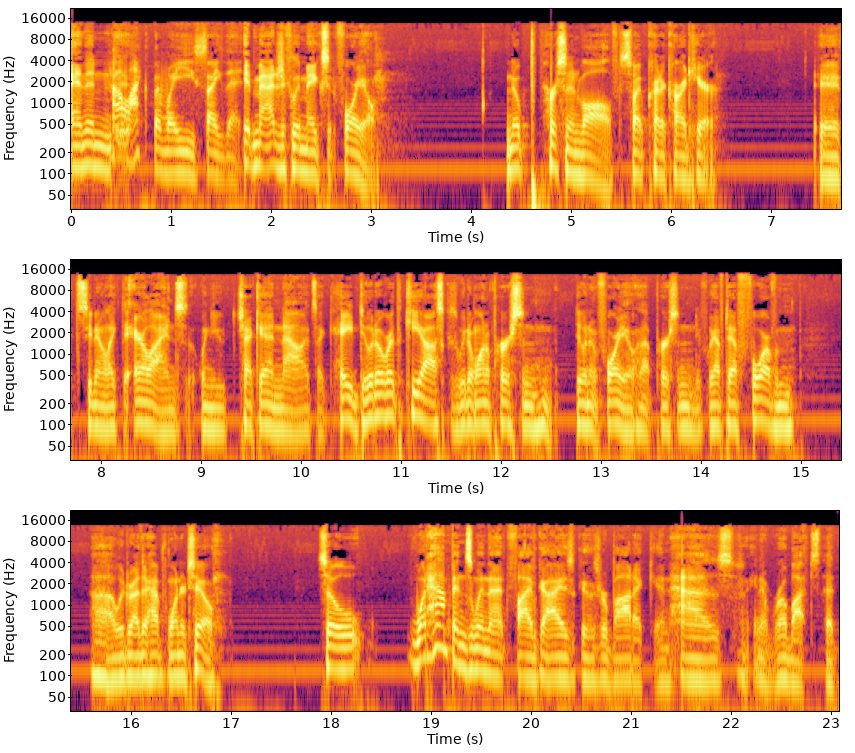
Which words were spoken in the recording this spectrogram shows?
And then I like the way you say that. It magically makes it for you. No person involved. Swipe credit card here. It's you know like the airlines when you check in now. It's like, hey, do it over at the kiosk because we don't want a person doing it for you. That person, if we have to have four of them, uh, we'd rather have one or two. So, what happens when that Five Guys goes robotic and has you know robots that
